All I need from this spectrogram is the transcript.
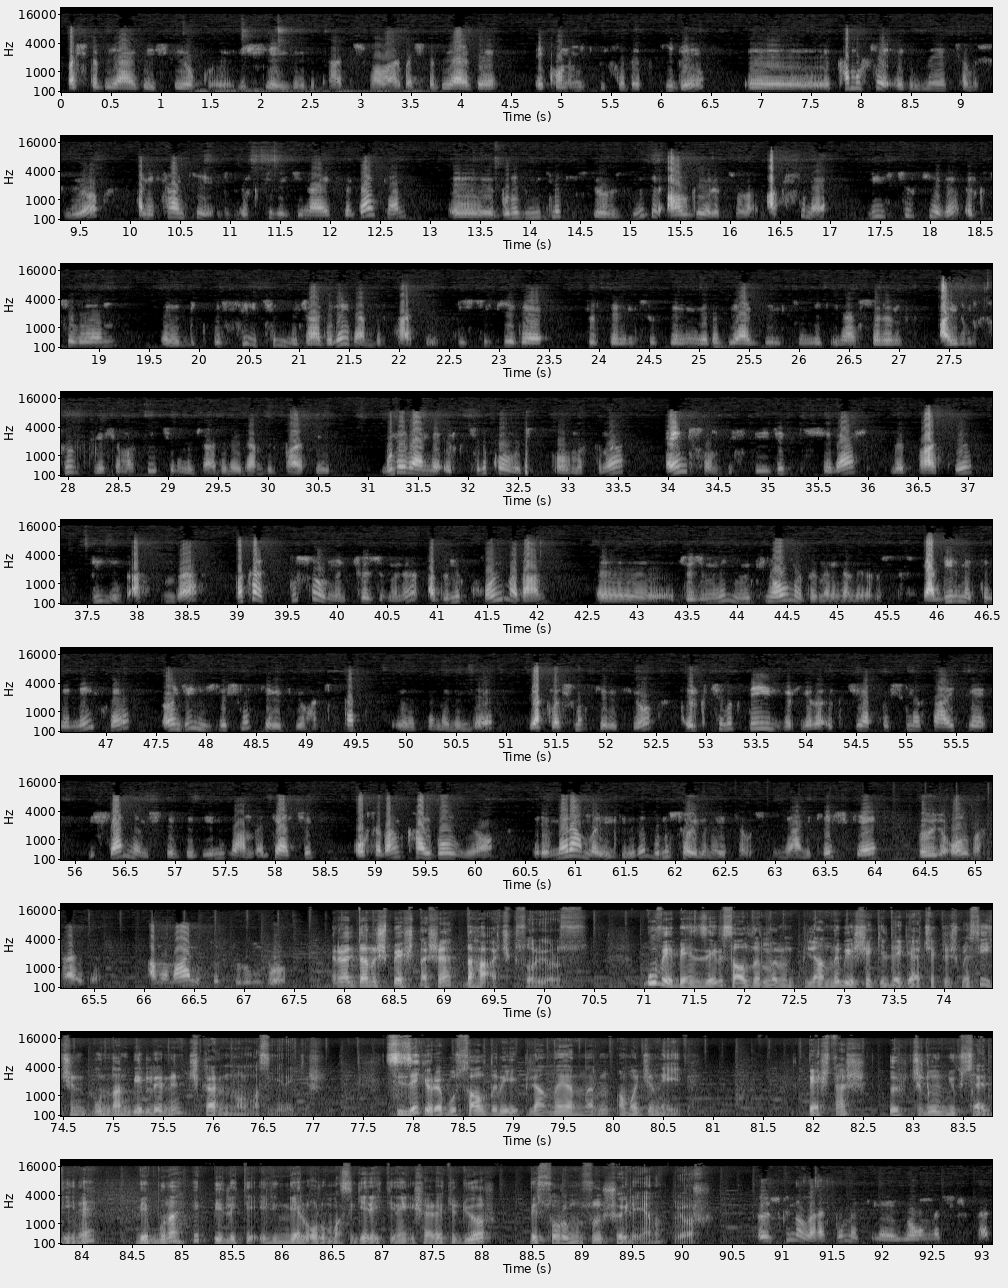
Başka bir yerde işte yok e, işle ilgili bir tartışma var. Başka bir yerde ekonomik bir sebep gibi e, kamufle edilmeye çalışılıyor. Hani sanki biz ırkçı bir cinayettir derken e, bunu büyütmek istiyoruz diye bir algı yaratıyorlar. Aksine biz Türkiye'de ırkçılığın e, bitmesi için mücadele eden bir partiyiz. Biz Türkiye'de Türklerin, Türklerin ya da diğer dil, kimlik, inançların ayrımsız yaşaması için mücadele eden bir partiyiz. Bu nedenle ırkçılık ol olmasını en son isteyecek kişiler ve parti biziz aslında. Fakat bu sorunun çözümünü adını koymadan e, çözümünün mümkün olmadığına inanıyoruz. Yani bir mesele neyse önce yüzleşmek gerekiyor. Hakikat e, temelinde yaklaşmak gerekiyor. Irkçılık değildir ya da ırkçı yaklaşımına sahiple işlenmemiştir dediğimiz anda gerçek ortadan kaybolmuyor. E, Meram'la ilgili de bunu söylemeye çalıştım. Yani keşke böyle olmasaydı. Ama maalesef durum bu. Herhal Danış Beştaş'a daha açık soruyoruz. Bu ve benzeri saldırıların planlı bir şekilde gerçekleşmesi için bundan birilerinin çıkarının olması gerekir. Size göre bu saldırıyı planlayanların amacı neydi? Beştaş, ırkçılığın yükseldiğine ve buna hep birlikte engel olunması gerektiğine işaret ediyor ve sorumuzu şöyle yanıtlıyor. Özgün olarak bu meseleye yoğunlaşırsak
